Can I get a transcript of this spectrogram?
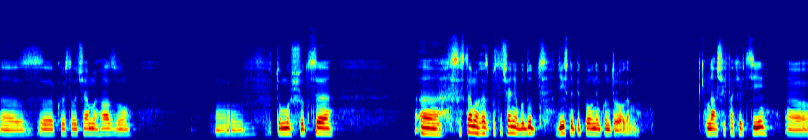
е, з користувачами газу, е, тому що це системи газопостачання будуть дійсно під повним контролем. Наші фахівці, е,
